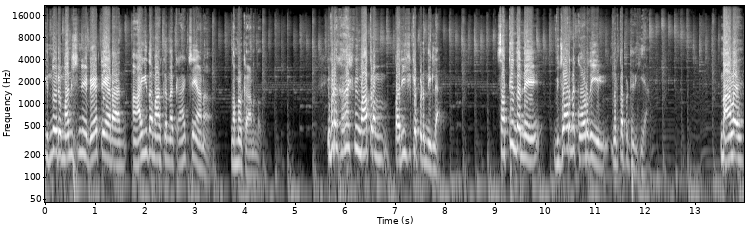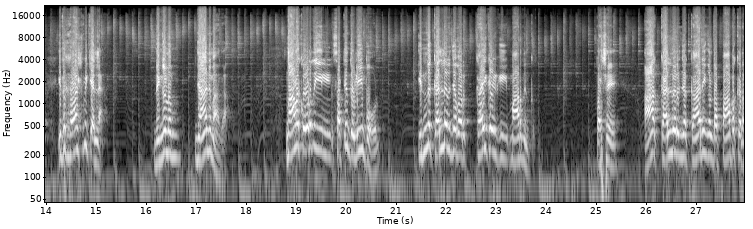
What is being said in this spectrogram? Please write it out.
ഇന്നൊരു മനുഷ്യനെ വേട്ടയാടാൻ ആയുധമാക്കുന്ന കാഴ്ചയാണ് നമ്മൾ കാണുന്നത്. ഇവിടെ കാശ്മീർ മാത്രം പരീക്ഷിക്കപ്പെടുന്നില്ല. സത്യം തന്നെ വിചാരണ കോടതിയിൽ നിർത്തപ്പെട്ടിരിക്കുകയാണ്. നാളെ ഇത് ഹാഷ്മിക്കല്ല നിങ്ങളും ഞാനുമാകാം. നാളെ കോടതിയിൽ സത്യം തെളിയുമ്പോൾ ഇന്ന് കല്ലെറിഞ്ഞവർ കൈ കഴുകി മാറി നിൽക്കും. പക്ഷേ ആ കല്ലെറിഞ്ഞ കാര്യങ്ങളുടെ പാപക്കറ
